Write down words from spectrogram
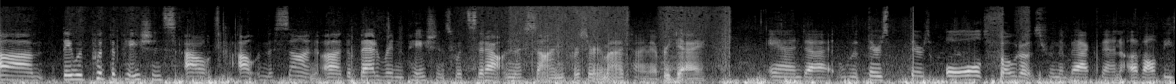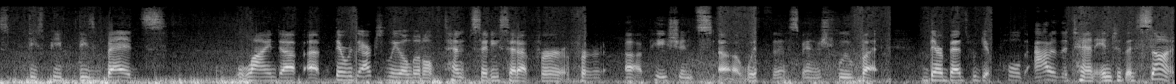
Um, they would put the patients out out in the sun. Uh, the bedridden patients would sit out in the sun for a certain amount of time every day. And uh, there's there's old photos from the back then of all these these peop- these beds lined up. Uh, there was actually a little tent city set up for for uh, patients uh, with the Spanish flu, but their beds would get pulled out of the tent into the sun,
